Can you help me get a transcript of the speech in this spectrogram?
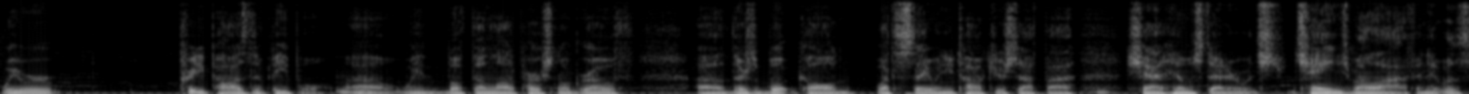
we were pretty positive people. Mm-hmm. Uh, we both done a lot of personal growth. Uh, there's a book called What to Say When You Talk to Yourself by mm-hmm. Shad Helmstetter, which changed my life. And it was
